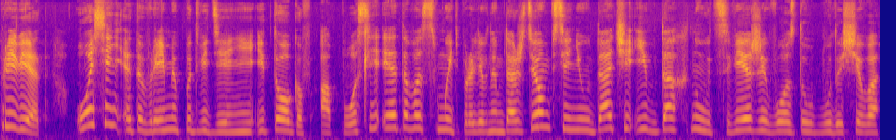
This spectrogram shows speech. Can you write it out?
привет! Осень – это время подведения итогов, а после этого смыть проливным дождем все неудачи и вдохнуть свежий воздух будущего.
